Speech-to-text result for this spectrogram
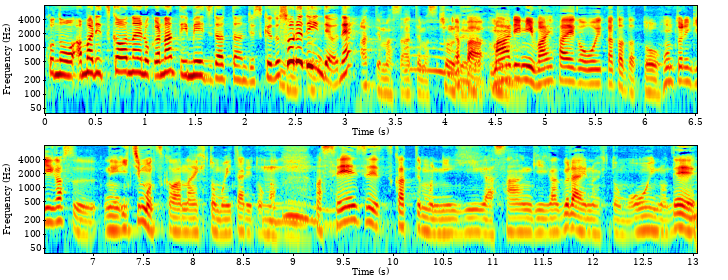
このあまり使わないのかなってイメージだったんですけどそれでいいんだよね。合ってます合ってます。やっぱうん周りに w i f i が多い方だと本当にギガ数、ね、1も使わない人もいたりとか、うん。まあ、せいぜい使っても2ギガ3ギガぐらいの人も多いので、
